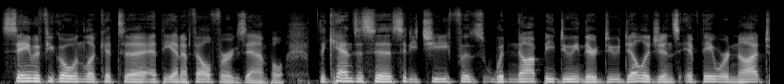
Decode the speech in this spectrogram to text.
Same if you go and look at uh, at the NFL, for example, the Kansas City Chiefs would not be doing their due diligence if they were not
